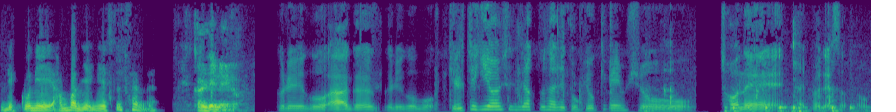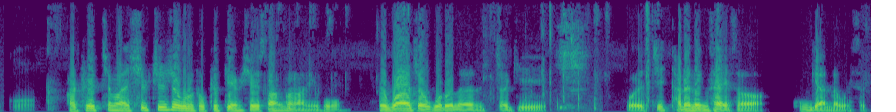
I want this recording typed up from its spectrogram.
리꾼이 한 번 얘기했을 텐데. 헷갈리네요. 그리고 아 그 그리고 뭐 길티 기어 신작도 사실 도쿄 게임쇼 전에 발표됐었고 발표했지만 실질적으로 도쿄 게임쇼에서 한 건 아니고 결과적으로는 저기 뭐였지 다른 행사에서 공개한다고 했었지.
